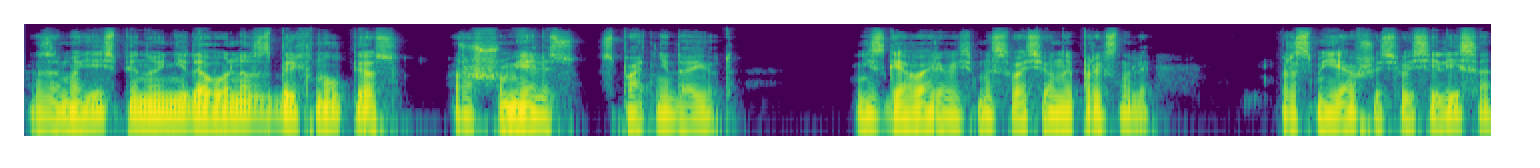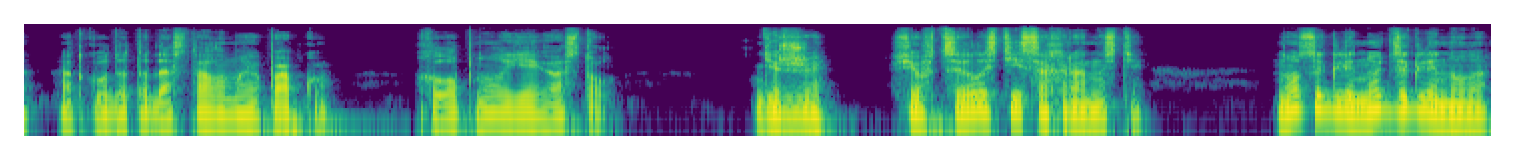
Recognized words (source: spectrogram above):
За моей спиной недовольно взбрехнул пес. Расшумелись, спать не дают. Не сговариваясь, мы с Васеной прыснули. Просмеявшись, Василиса откуда-то достала мою папку. Хлопнула ею о стол. «Держи, все в целости и сохранности». Но заглянуть заглянула,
